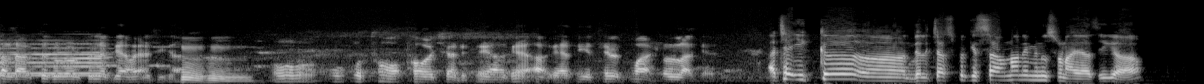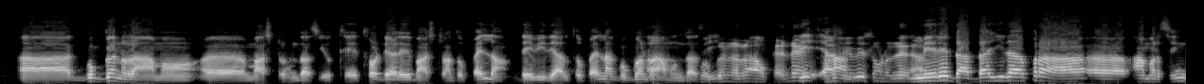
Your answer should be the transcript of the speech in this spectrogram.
ਕਲਰਕ ਕਲਰਕ ਲੱਗਿਆ ਹੋਇਆ ਸੀਗਾ। ਹੂੰ ਹੂੰ। ਉਹ ਉੱਥੋਂ ਫੌਜ ਛੱਡ ਕੇ ਆ ਗਿਆ ਆ ਗਿਆ ਸੀ ਇੱਥੇ ਮਾਸਟਰ ਲੱਗ ਗਿਆ ਸੀ। ਅੱਛਾ ਇੱਕ ਦਿਲਚਸਪ ਕਿੱਸਾ ਉਹਨਾਂ ਨੇ ਮੈਨੂੰ ਸੁਣਾਇਆ ਸੀਗਾ। ਆ ਗੁੱਗਨ ਰਾਮ ਮਾਸਟਰ ਹੁੰਦਾ ਸੀ ਉੱਥੇ ਤੁਹਾਡੇ ਵਾਲੇ ਮਾਸਟਰਾਂ ਤੋਂ ਪਹਿਲਾਂ ਦੇਵੀ ਦਿਆਲ ਤੋਂ ਪਹਿਲਾਂ ਗੁੱਗਨ ਰਾਮ ਹੁੰਦਾ ਸੀ। ਗੁੱਗਨ ਰਾਮ ਕਹਿੰਦੇ ਤੇ ਅਸੀਂ ਵੀ ਸੁਣਦੇ ਹਾਂ ਮੇਰੇ ਦਾਦਾ ਜੀ ਦਾ ਭਰਾ ਅਮਰ ਸਿੰਘ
